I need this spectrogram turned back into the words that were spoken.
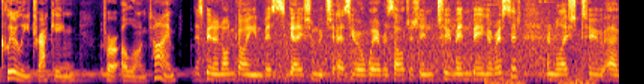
clearly tracking for a long time. There's been an ongoing investigation, which, as you're aware, resulted in two men being arrested in relation to uh,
